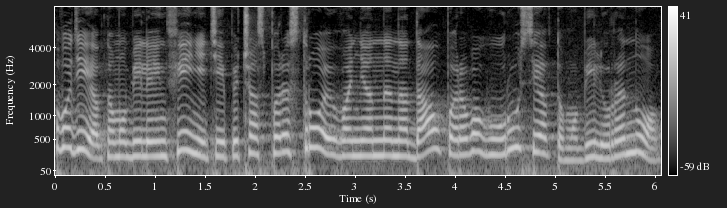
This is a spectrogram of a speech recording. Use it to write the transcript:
Водій автомобіля «Інфініті» під час перестроювання не надав перевагу русі автомобілю «Рено».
